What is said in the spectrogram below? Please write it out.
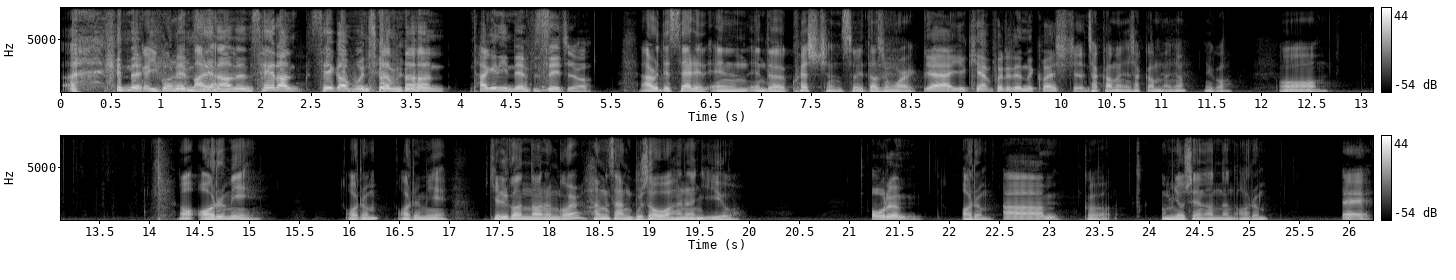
근데 그러니까 이거는 말이 냄새. 나는 새란 새가 뭐냐면 당연히 냄새죠. I already said it in in the question, so it doesn't work. Yeah, you can't put it in the question. 잠깐만요, 잠깐만요. 이거 어, 어 얼음이 얼음 얼음이 길 건너는 걸 항상 무서워하는 이유. 얼음. 얼음 음, 그 음료수에 넣는 얼음. 네.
